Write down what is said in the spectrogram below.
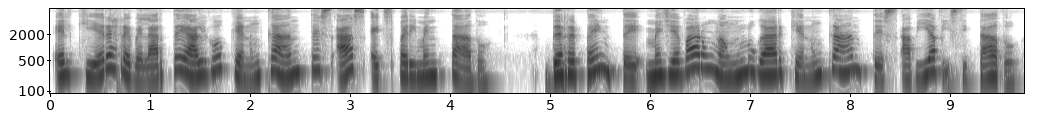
Él quiere revelarte algo que nunca antes has experimentado. De repente me llevaron a un lugar que nunca antes había visitado.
